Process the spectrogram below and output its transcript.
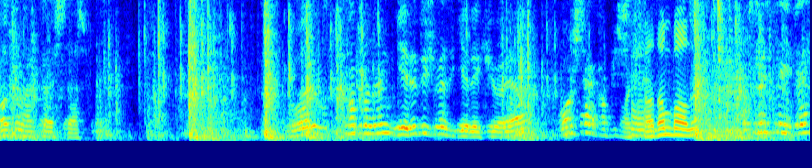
Bakın arkadaşlar. Bu arada bu kapının geri düşmesi gerekiyor ya. Boş ver kapıyı işte. Aşağıdan bağlı. O ses neydi?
